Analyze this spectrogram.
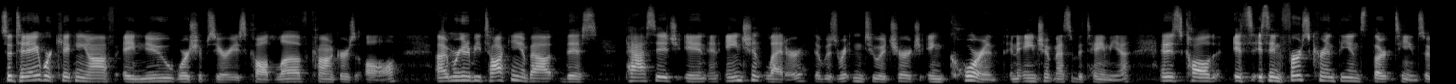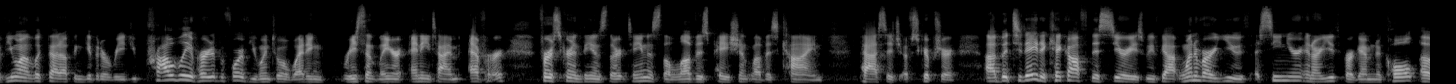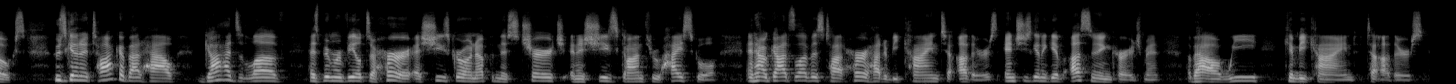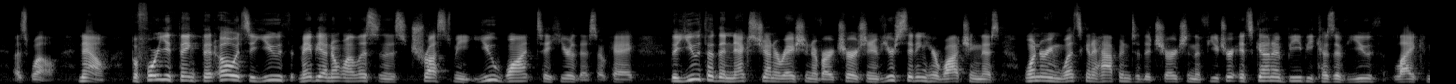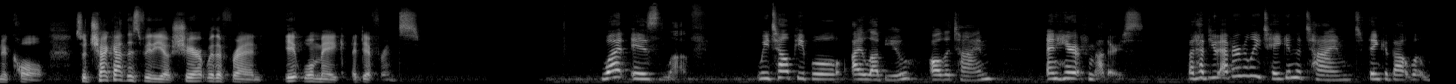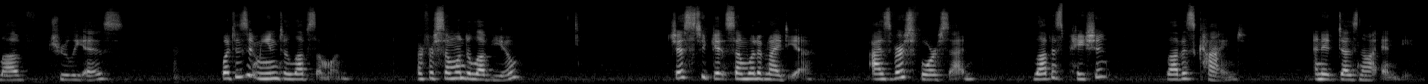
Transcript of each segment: So today we're kicking off a new worship series called Love Conquers All. And we're going to be talking about this passage in an ancient letter that was written to a church in Corinth in ancient Mesopotamia. And it's called, it's, it's in 1 Corinthians 13. So if you want to look that up and give it a read, you probably have heard it before if you went to a wedding recently or anytime ever. 1 Corinthians 13 is the love is patient, love is kind passage of scripture. Uh, but today, to kick off this series, we've got one of our youth, a senior in our youth program, Nicole Oaks, who's going to talk about how God's love has been revealed to her as she's grown up in this church and as she's gone through high school, and how God's love has taught her how to be kind to others. And she's going to give us an encouragement about how we can be kind to others as well. Now, before you think that, oh, it's a youth, maybe I don't want to listen to this, trust me, you want to hear this, okay? The youth are the next generation of our church. And if you're sitting here watching this, wondering what's going to happen to the church in the future, it's going to be because of youth like Nicole. So check out this video, share it with a friend. It will make a difference. What is love? We tell people, I love you, all the time, and hear it from others. But have you ever really taken the time to think about what love truly is? What does it mean to love someone? Or for someone to love you? just to get somewhat of an idea. As verse 4 said, love is patient, love is kind, and it does not envy.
